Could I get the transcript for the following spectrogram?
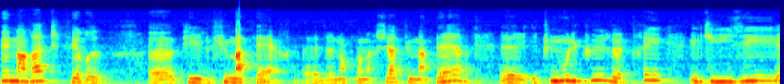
fémarate ferreux, euh, qui est le fumafère, euh, le nom commercial fumafère, est une molécule très utilisée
